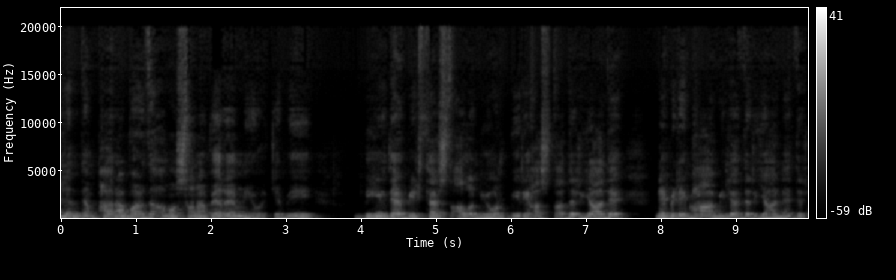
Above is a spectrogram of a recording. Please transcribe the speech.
elinden para vardı ama sana veremiyor gibi. Bir de bir test alınıyor. Biri hastadır ya da ne bileyim hamiledir ya nedir.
